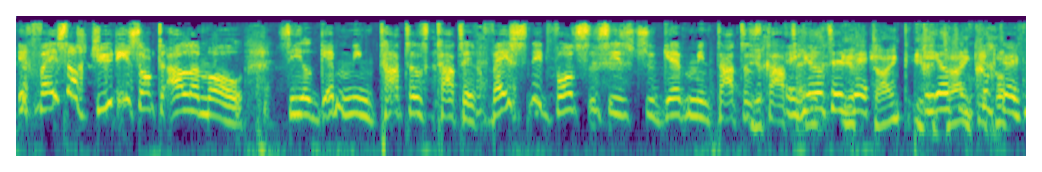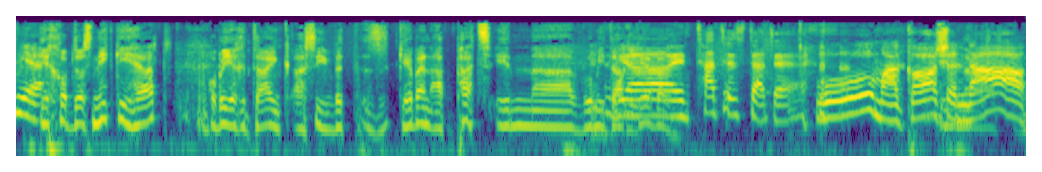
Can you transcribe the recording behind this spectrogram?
Ich weiß auch, Judy sagt allemal, sie geben in Tates Tate. Ich weiß nicht, was es ist zu geben in Tates ich, Tate. Ich- ich, ich denk, ich denk, ich hab, ich hab das nicht gehört, aber ich denk, als sie wird geben a Patz in, uh, wo da Ja, geben. in Tates Tate. Oh my gosh, and now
